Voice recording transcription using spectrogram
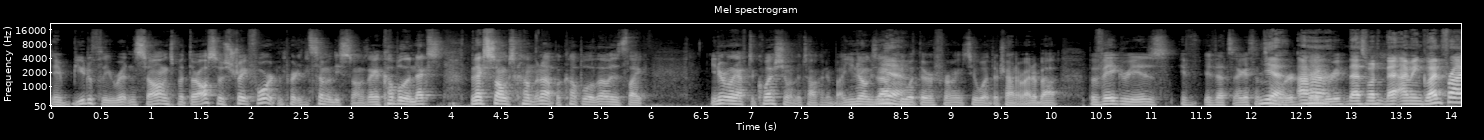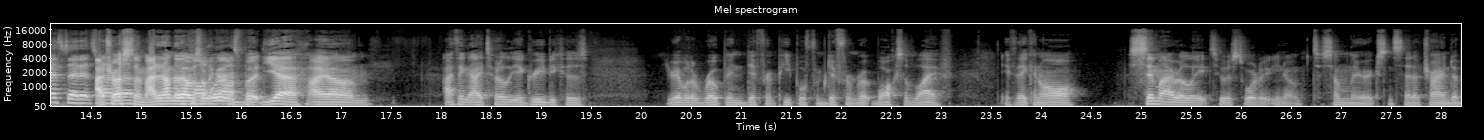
they're beautifully written songs, but they're also straightforward in, pretty, in some of these songs. Like a couple of the next the next songs coming up, a couple of those, it's like you don't really have to question what they're talking about. You know exactly Yeah. what they're referring to, what they're trying to write about. But vagary is, if, if that's I guess that's yeah, a word, uh-huh. vagary. That's what that, I mean. Glenn Frey said it. so I trust him. I did not know that was a word, but yeah, I um, I think I totally agree because you're able to rope in different people from different ro- walks of life if they can all semi relate to a sort of you know to some lyrics instead of trying to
